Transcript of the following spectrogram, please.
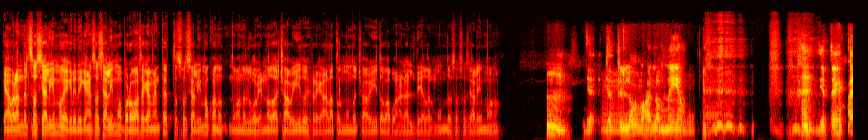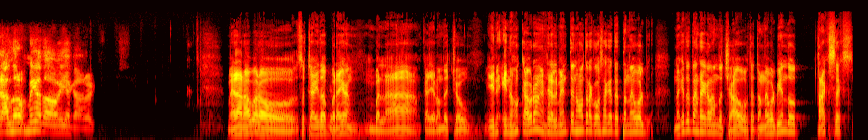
que hablan del socialismo, que critican el socialismo, pero básicamente esto es socialismo cuando, cuando el gobierno da chavito y regala a todo el mundo chavito para ponerle al día a todo el mundo. Eso es socialismo, ¿no? Mm, yo, yo estoy loco por coger los míos. Mm, Yo estoy esperando los míos todavía, cabrón. Mira, no, pero esos chavitos bregan, ¿verdad? Cayeron de show. Y, y no, cabrón, realmente no es otra cosa que te están devolviendo. No es que te están regalando chavos, te están devolviendo taxes.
